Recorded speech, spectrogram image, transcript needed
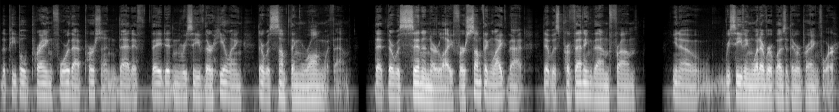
the people praying for that person, that if they didn't receive their healing, there was something wrong with them that there was sin in their life or something like that that was preventing them from, you know, receiving whatever it was that they were praying for.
